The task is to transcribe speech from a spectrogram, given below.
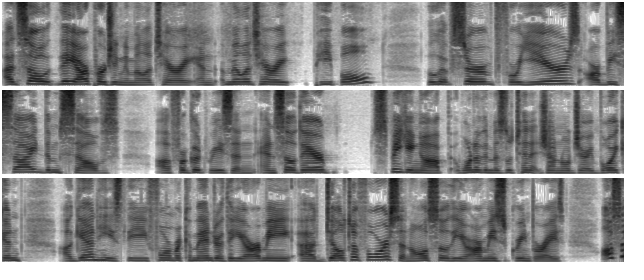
and so they are purging the military and military people who have served for years are beside themselves uh, for good reason. And so they're speaking up. One of them is Lieutenant General Jerry Boykin. Again, he's the former commander of the Army uh, Delta Force and also the Army's Green Berets. Also,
